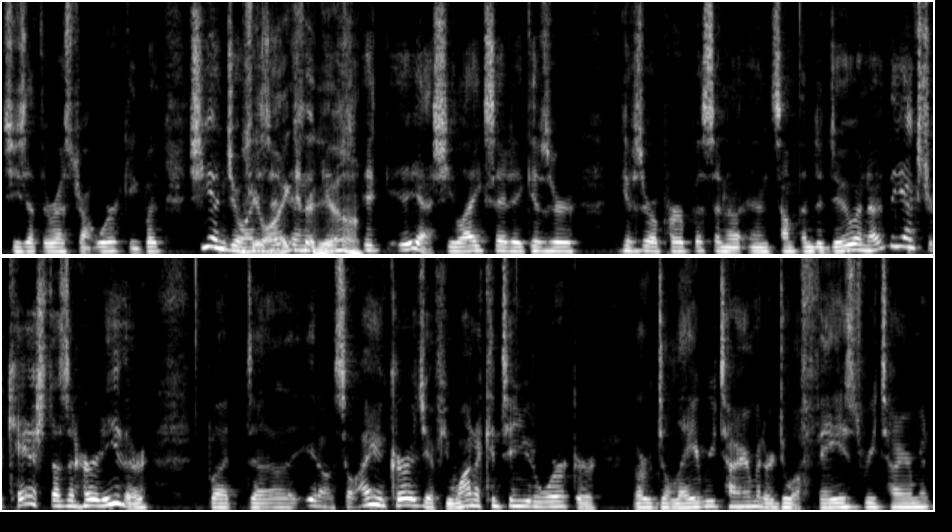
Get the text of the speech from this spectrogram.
she's at the restaurant working. But she enjoys she it. Likes it, it, gives, yeah. It, yeah, she likes it. It gives her gives her a purpose and, a, and something to do. And uh, the extra cash doesn't hurt either. But uh, you know, so I encourage you if you want to continue to work or or delay retirement or do a phased retirement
